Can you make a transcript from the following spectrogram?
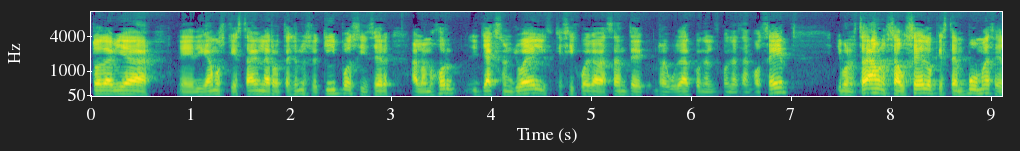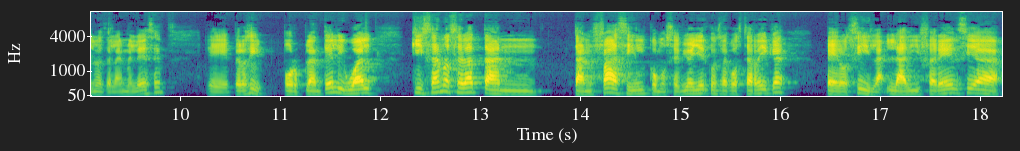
todavía eh, digamos que está en la rotación de su equipo, sin ser a lo mejor Jackson Joel, que sí juega bastante regular con el, con el San José. Y bueno, está bueno, Saucedo, que está en Pumas, él no es de la MLS. Eh, pero sí, por plantel igual, quizá no será tan, tan fácil como se vio ayer contra Costa Rica, pero sí, la, la diferencia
